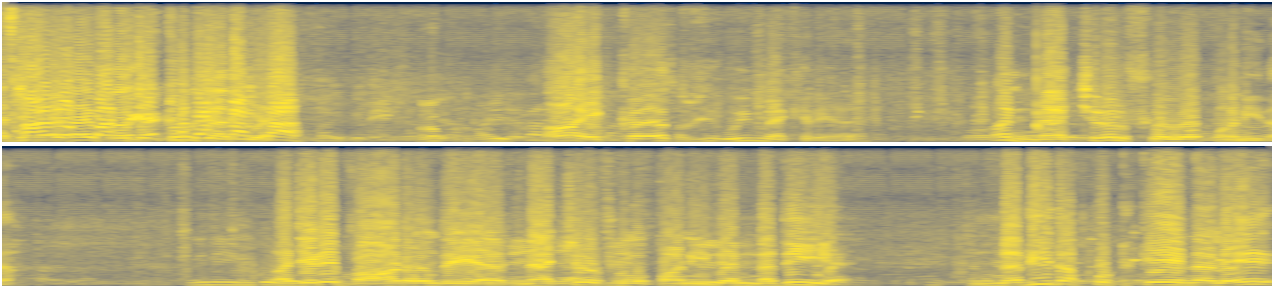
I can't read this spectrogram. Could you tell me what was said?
ਅੱਜ ਵੀ ਸਾਰੇ ਜਿਹੜਾ ਕੇ ਪ੍ਰੋਜੈਕਟ ਟੁੱਟ ਜਾਰੀ ਹੈ। ਆ ਇੱਕ ਤੁਸੀਂ ਉਹੀ ਮੈਂ ਕਹਿ ਰਿਹਾ। ਆ ਨੈਚੁਰਲ ਫਲੋ ਆ ਪਾਣੀ ਦਾ। ਆ ਜਿਹੜੇ ਬਾੜ ਆਉਂਦੇ ਆ ਨੈਚੁਰਲ ਫਲੋ ਪਾਣੀ ਦਾ ਨਦੀ ਹੈ। ਨਦੀ ਦਾ ਪੁੱਟ ਕੇ ਇਹਨਾਂ ਨੇ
